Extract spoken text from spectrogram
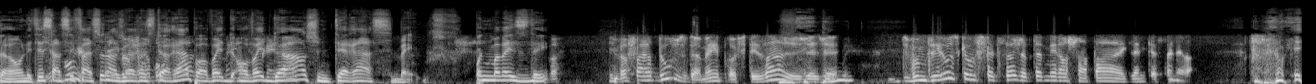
On était censé faire ça dans un restaurant, puis on va être, on va être dehors sur une terrasse. Ben, pas une mauvaise idée. Il va faire 12 demain, profitez-en. Vous me direz où est-ce que vous faites ça? Je vais peut-être venir en chantant avec Glenn Castanera. oui.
